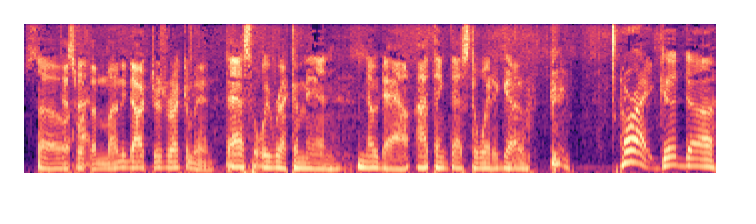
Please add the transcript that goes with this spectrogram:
So That's what I- the money doctors recommend. that's what we recommend, no doubt. I think that's the way to go. All right, good, uh,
